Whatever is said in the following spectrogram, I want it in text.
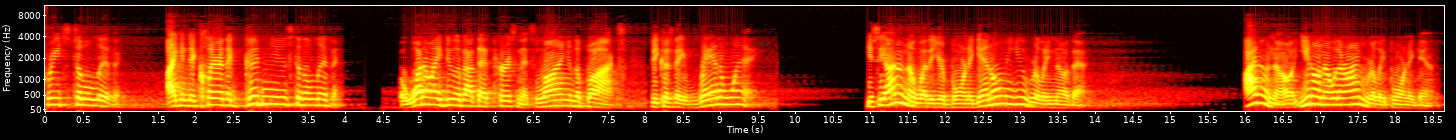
preach to the living. I can declare the good news to the living. But what do I do about that person that's lying in the box because they ran away? You see, I don't know whether you're born again. Only you really know that. I don't know. You don't know whether I'm really born again.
